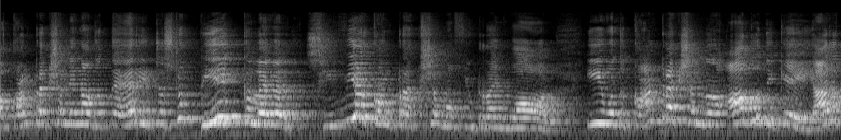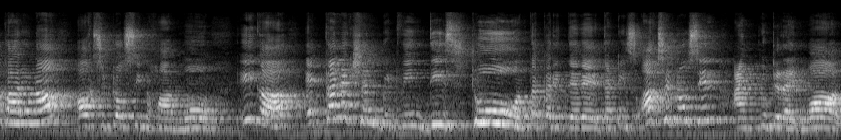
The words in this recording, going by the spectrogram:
ಆ ಕಾಂಟ್ರಾಕ್ಷನ್ ಏನಾಗುತ್ತೆ? Reaches to peak level severe contraction of uterine wall ಈ ಒಂದು ಕಾಂಟ್ರಾಕ್ಷನ್ ಆಕ್ಸಿಟೋಸಿನ್ ಹಾರ್ಮೋನ್ ಈಗ a connection between these two ಅಂತ ಕರಿತೇವೆ. That is oxytocin and uterine wall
